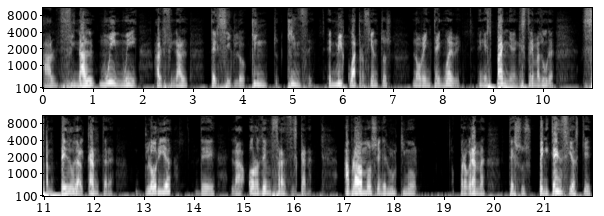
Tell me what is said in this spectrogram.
al final, muy, muy al final del siglo XV, en 1499, en España, en Extremadura, San Pedro de Alcántara, gloria de la orden franciscana. Hablábamos en el último programa de sus penitencias que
